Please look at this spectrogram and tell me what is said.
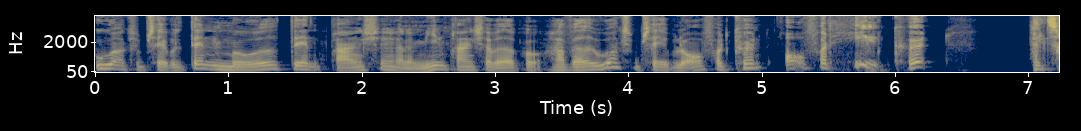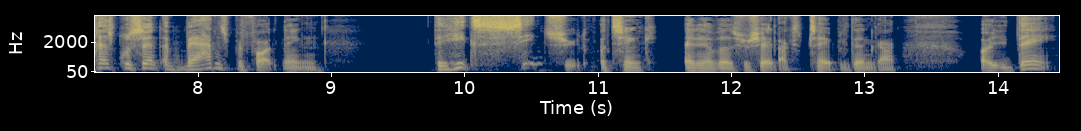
uacceptabelt. Den måde, den branche, eller min branche har været på, har været uacceptabel over for et køn, over for et helt køn. 50 procent af verdensbefolkningen det er helt sindssygt at tænke, at det har været socialt acceptabelt dengang. Og i dag,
